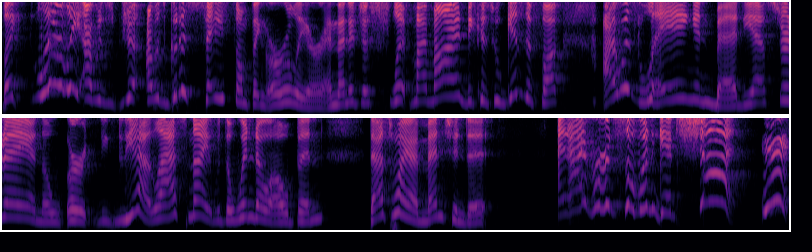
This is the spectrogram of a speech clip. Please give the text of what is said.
Like literally I was ju- I was gonna say something earlier and then it just slipped my mind because who gives a fuck? I was laying in bed yesterday and the or yeah, last night with the window open. That's why I mentioned it. And I heard someone get shot. Mm.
